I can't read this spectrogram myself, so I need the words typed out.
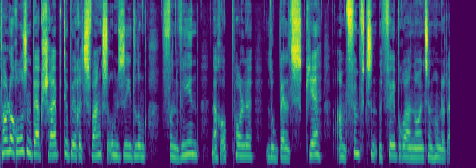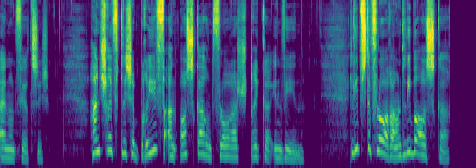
Paulo Rosenberg schreibt über ihre Zwangsumsiedlung von Wien nach Opole Lubelskie am 15. Februar 1941. Handschriftlicher Brief an Oskar und Flora Stricker in Wien. Liebste Flora und lieber Oskar,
